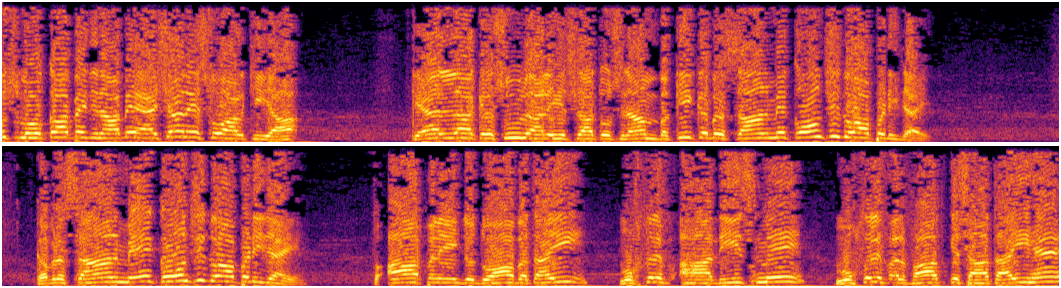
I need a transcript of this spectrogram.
اس موقع پہ جناب عائشہ نے سوال کیا کہ اللہ کے رسول علیہ السلاط والسلام بکی قبرستان میں کون سی دعا پڑی جائے؟ قبرستان میں کون سی دعا پڑی جائے؟ تو آپ نے جو دعا بتائی مختلف احادیث میں مختلف الفاظ کے ساتھ آئی ہے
